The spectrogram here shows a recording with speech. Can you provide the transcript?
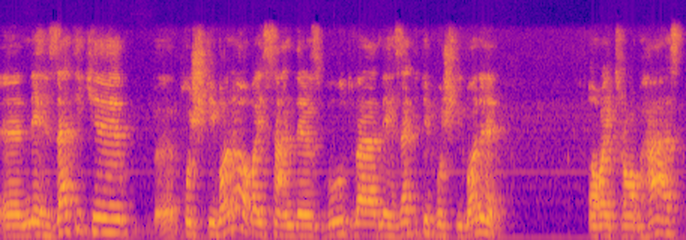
نهزتی که پشتیبان آقای سندرز بود و نهزتی که پشتیبان آقای ترامپ هست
